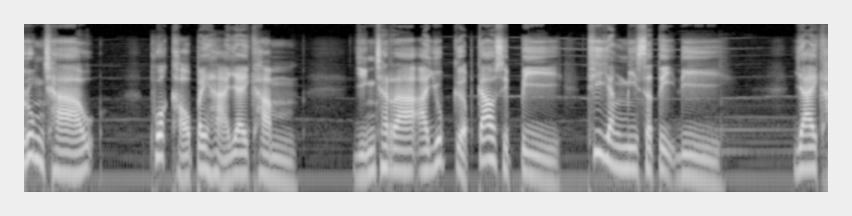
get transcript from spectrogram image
รุ่งเช้า พวกเขาไปหายายคำหญิงชราอายุเกือบ 90 ปีที่ยังมีสติดี ยายค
